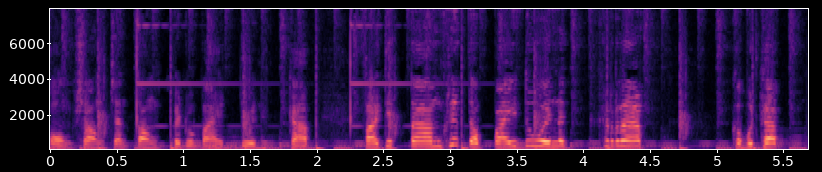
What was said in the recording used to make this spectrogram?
ของช่องจันต้องเป็นโมบายด้วยนะครับฝากติดตามคลิปต่อไปด้วยนะครับขอบคุณครับ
